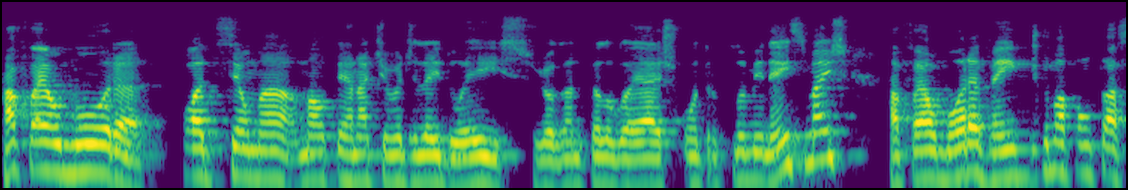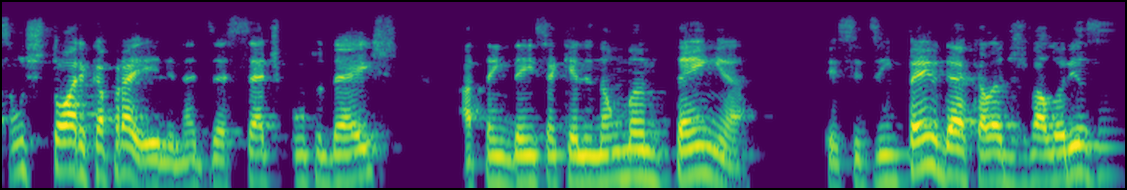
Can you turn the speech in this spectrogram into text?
Rafael Moura pode ser uma, uma alternativa de lei do ex, jogando pelo Goiás contra o Fluminense, mas Rafael Moura vem de uma pontuação histórica para ele, né? 17,10. A tendência é que ele não mantenha esse desempenho, dê aquela desvalorizada,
